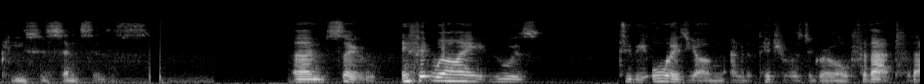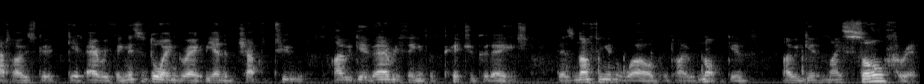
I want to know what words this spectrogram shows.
please his senses. Um, so, if it were I who was to be always young and the picture was to grow old. For that, for that I was good give everything. This is Dorian Gray at the end of chapter two. I would give everything if the picture could age. There's nothing in the world that I would not give. I would give my soul for it.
